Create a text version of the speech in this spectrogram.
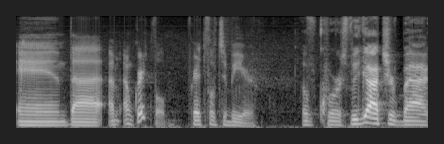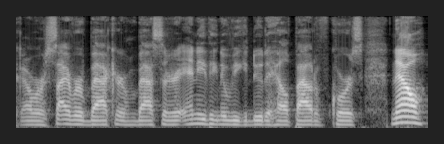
and uh, I'm, I'm grateful, grateful to be here. Of course, we got your back, our cyberbacker ambassador. Anything that we can do to help out, of course. Now,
